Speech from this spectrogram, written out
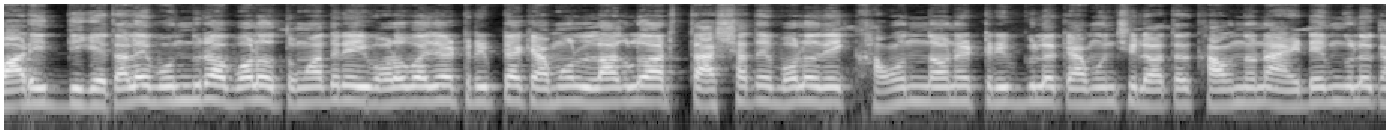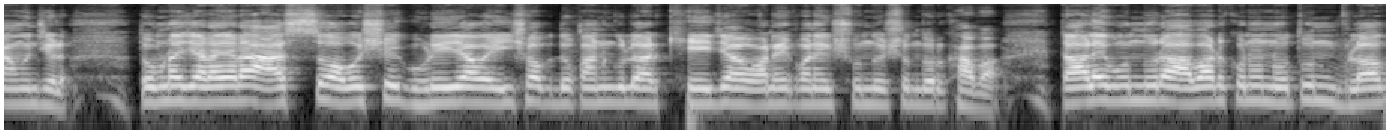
বাড়ির দিকে। তাহলে বন্ধুরা বলো, তোমাদের এই বড়বাজার ট্রিপটা কেমন লাগল? আর তার সাথে বলো এই খাওয়ান দাওয়ানের ট্রিপগুলো কেমন ছিল? অর্থাৎ খাওয়ান দাওয়ানের আইটেমগুলো কেমন ছিল? তোমরা যারা যারা আসছো অবশ্যই ঘুরে যাও এই সব দোকানগুলো আর খেয়ে যাও অনেক অনেক সুন্দর সুন্দর খাবার। তাহলে বন্ধুরা আবার কোনো নতুন ব্লগ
